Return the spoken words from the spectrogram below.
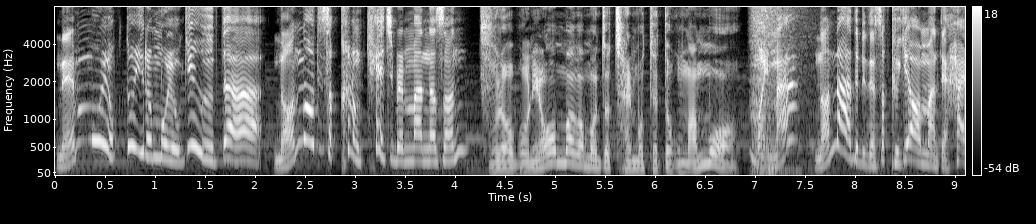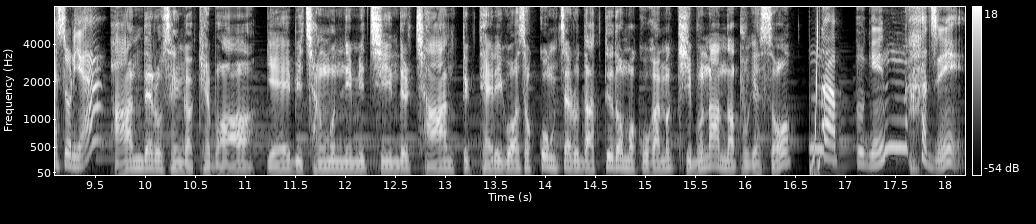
내 모욕도 이런 모욕이 없다. 넌 어디서 그런 캐집을 만나선? 들어보니 엄마가 먼저 잘못했더구만 뭐. 뭐 임마? 넌 아들이 돼서 그게 엄마한테 할 소리야? 반대로 생각해봐. 예비 장모님이 지인들 잔뜩 데리고 와서 공짜로 나 뜯어먹고 가면 기분 안 나쁘겠어? 나쁘긴 하지.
